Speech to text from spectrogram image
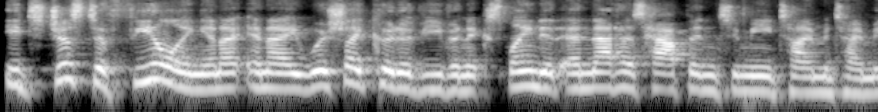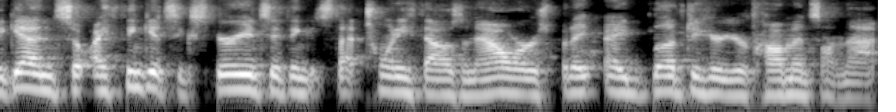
It's just a feeling. And I, and I wish I could have even explained it. And that has happened to me time and time again. So I think it's experience. I think it's that 20,000 hours, but I, I'd love to hear your comments on that.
